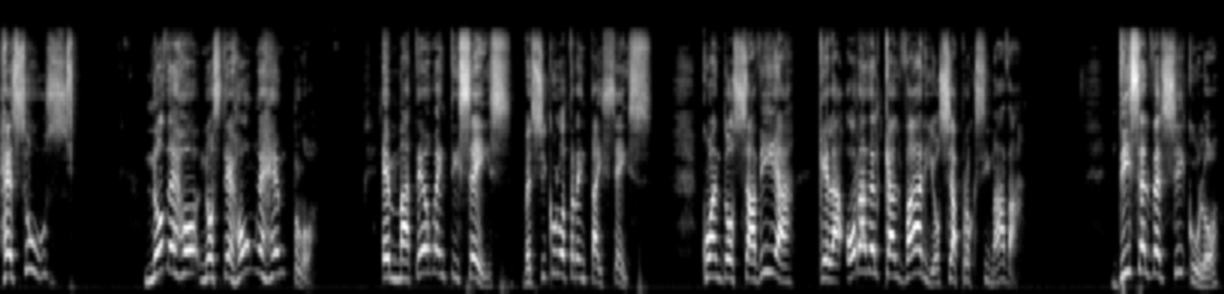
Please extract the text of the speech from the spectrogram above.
Jesús no dejó, nos dejó un ejemplo en Mateo 26, versículo 36, cuando sabía que la hora del Calvario se aproximaba. Dice el versículo,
